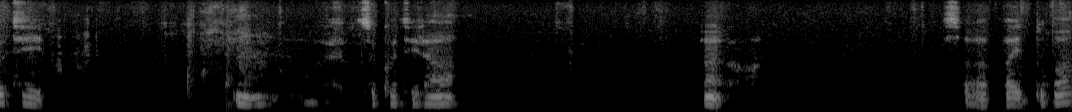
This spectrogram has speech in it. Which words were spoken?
côté. Hmm, ce côté-là. ça va pas être droit.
